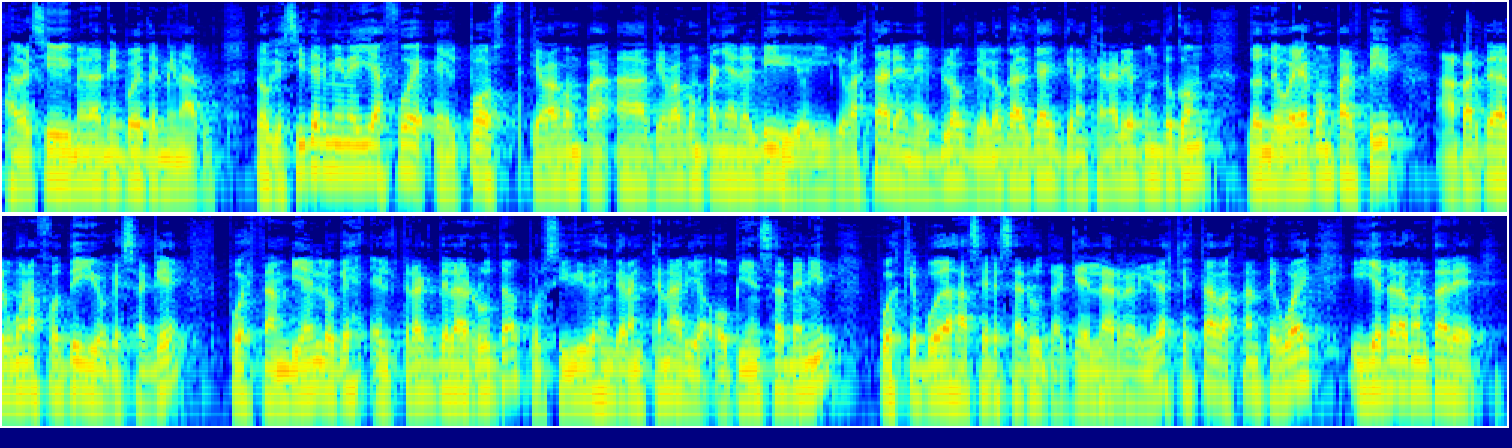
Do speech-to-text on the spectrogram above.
a ver si me da tiempo de terminarlo. Lo que sí terminé ya fue el post que va a, que va a acompañar el vídeo y que va a estar en el blog de localguidegrancanaria.com donde voy a compartir, aparte de alguna fotillo que saqué, pues también lo que es el track de la ruta, por si vives en Gran Canaria o piensas venir, pues que puedas hacer esa ruta, que la realidad es que está bastante guay y ya te la contaré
